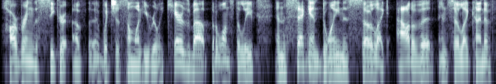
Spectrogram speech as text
harboring the secret of uh, which is someone he really cares about, but wants to leave. And the second, Duane is so like out of it, and so like kind of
